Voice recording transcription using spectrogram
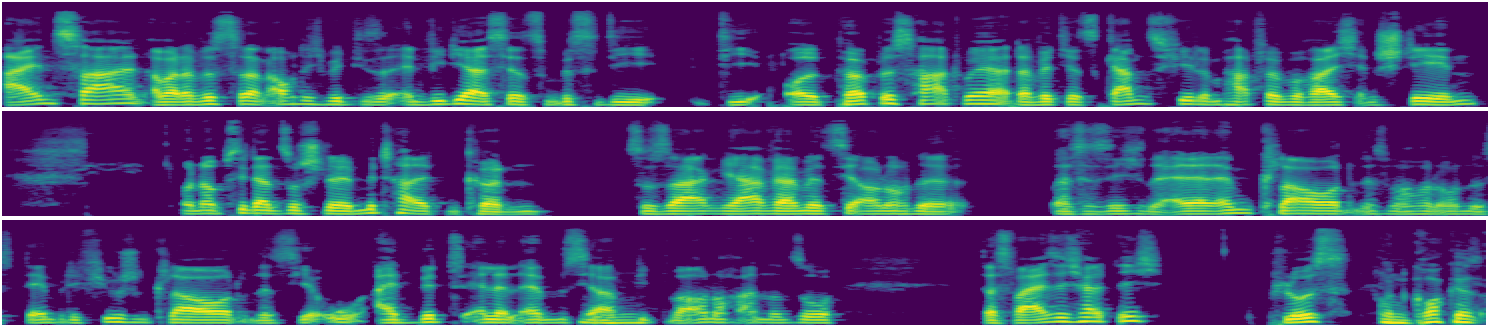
einzahlen, aber da wirst du dann auch nicht mit dieser Nvidia ist jetzt so ein bisschen die, die All-Purpose-Hardware. Da wird jetzt ganz viel im Hardware-Bereich entstehen. Und ob sie dann so schnell mithalten können, zu sagen, ja, wir haben jetzt hier auch noch eine, was weiß ich, eine LLM-Cloud und jetzt machen wir noch eine Stable Diffusion Cloud und jetzt hier, oh, ein Bit LLMs, ja, mhm. bieten wir auch noch an und so. Das weiß ich halt nicht. Plus. Und Grok ist,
